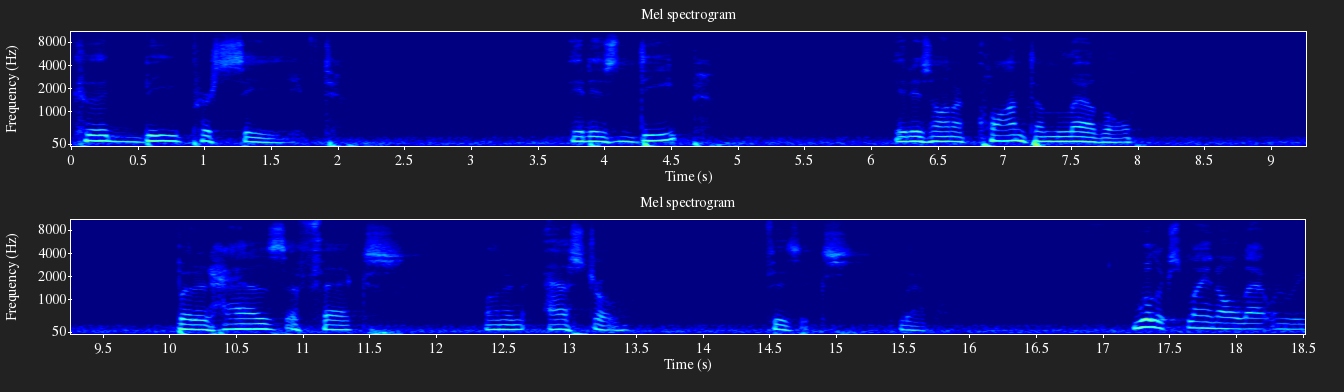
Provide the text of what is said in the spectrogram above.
could be perceived. It is deep, it is on a quantum level, but it has effects on an astrophysics level. We'll explain all that when we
